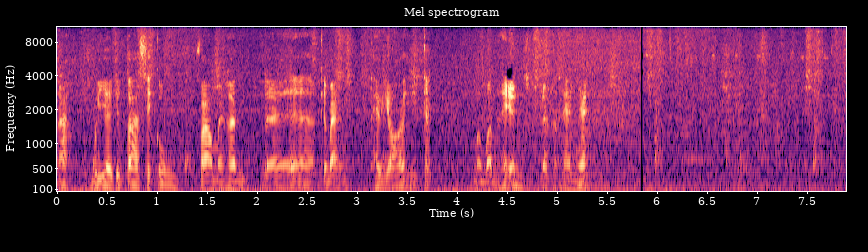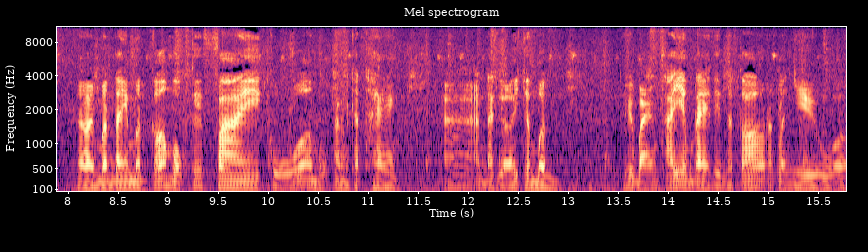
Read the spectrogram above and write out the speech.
À, Bây giờ chúng ta sẽ cùng vào màn hình để các bạn theo dõi cái cách mà mình hãy in cho khách hàng nhé. Rồi mình đây mình có một cái file của một anh khách hàng. À, Anh đã gửi cho mình thì các bạn thấy trong đây thì nó có rất là nhiều uh,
